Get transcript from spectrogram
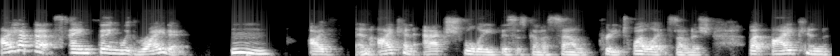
I have that same thing with writing. Mm. I've and I can actually, this is going to sound pretty Twilight Zone-ish, but I can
